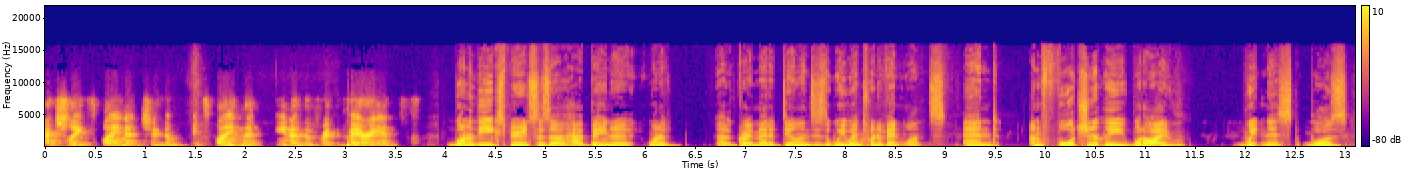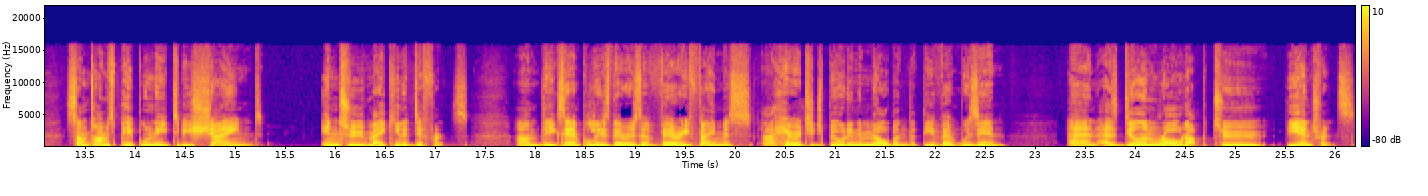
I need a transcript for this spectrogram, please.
actually explain it to them, explain the you know the variance. One of the experiences I have been a one of a great mate of Dylan's is that we went to an event once, and unfortunately, what I witnessed was sometimes people need to be shamed into making a difference. Um, the example is there is a very famous uh, heritage building in Melbourne that the event was in. And as Dylan rolled up to the entrance,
